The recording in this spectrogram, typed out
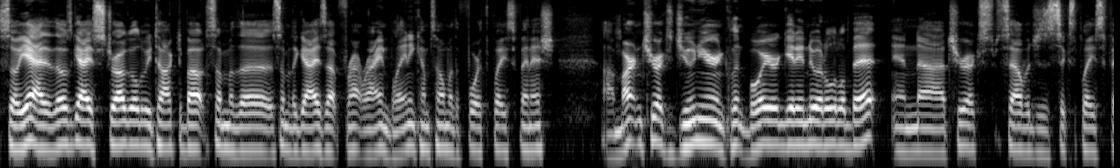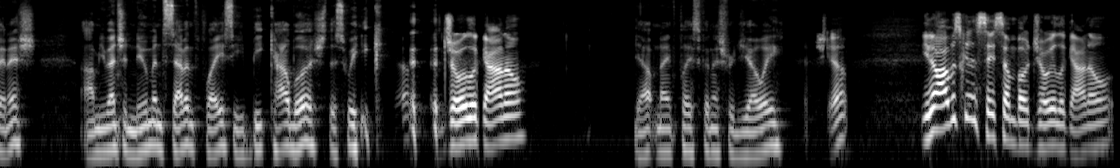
so yeah, those guys struggled. We talked about some of the some of the guys up front. Ryan Blaney comes home with a fourth place finish. Uh, Martin Truex Jr. and Clint Bowyer get into it a little bit, and uh, Truex salvages a sixth place finish. Um, you mentioned Newman seventh place. He beat Kyle Busch this week. Joe Logano. Yep, ninth place finish for Joey. Yep. You know, I was gonna say something about Joey Logano.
